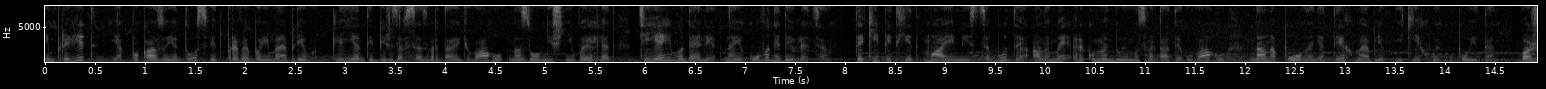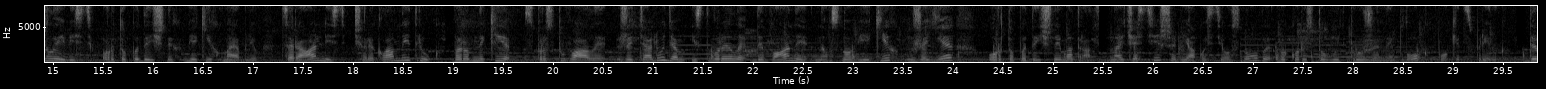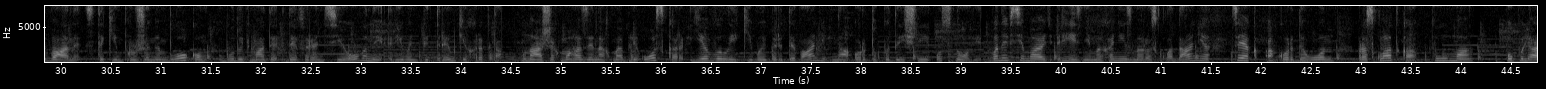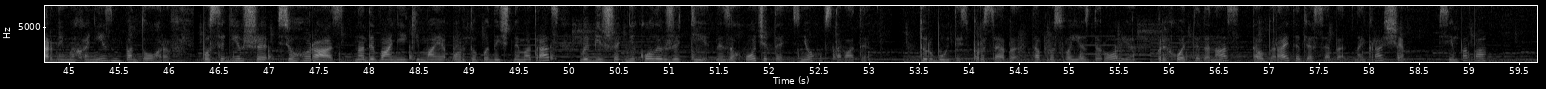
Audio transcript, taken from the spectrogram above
Всім привіт! Як показує досвід, при виборі меблів клієнти більш за все звертають увагу на зовнішній вигляд тієї моделі, на яку вони дивляться. Такий підхід має місце бути, але ми рекомендуємо звертати увагу на наповнення тих меблів, яких ви купуєте. Важливість ортопедичних м'яких меблів це реальність чи рекламний трюк. Виробники спростували життя людям і створили дивани, на основі яких вже є ортопедичний матрац. Найчастіше в якості основи використовують пружинний блок Pocket Spring. Дивани з таким пружинним блоком будуть мати диференційований рівень підтримки хребта. У наших магазинах меблі Оскар є великий вибір диванів на ортопедичній основі. Вони всі мають різні механізми розкладання, це як акордеон, розкладка пума, популярний механізм пантограф. Посидівши всього раз на дивані, який має ортопедичний матрац, ви більше ніколи в житті не захочете з нього вставати. Турбуйтесь про себе та про своє здоров'я, приходьте до нас та обирайте для себе найкраще. Всім па-па!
